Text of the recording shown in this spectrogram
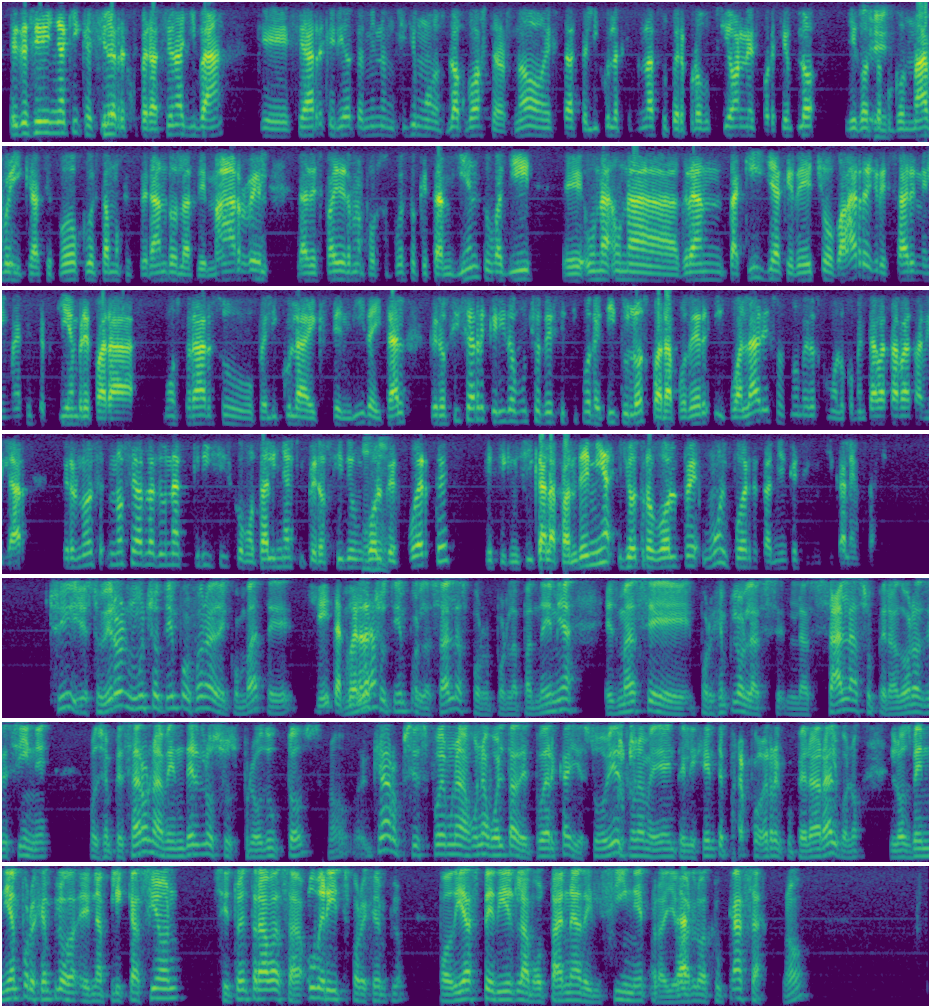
Es decir, Iñaki, que si la recuperación allí va, que se ha requerido también de muchísimos blockbusters, ¿no? Estas películas que son las superproducciones, por ejemplo, llegó Top Gun Maverick hace poco, estamos esperando las de Marvel, la de Spider-Man, por supuesto, que también tuvo allí eh, una, una gran taquilla, que de hecho va a regresar en el mes de septiembre para mostrar su película extendida y tal, pero sí se ha requerido mucho de este tipo de títulos para poder igualar esos números, como lo comentaba Tabata Vilar, pero no, no se habla de una crisis como tal, Iñaki, pero sí de un golpe fuerte que significa la pandemia y otro golpe muy fuerte también que significa la inflación. Sí, estuvieron mucho tiempo fuera de combate. ¿eh? Sí, ¿te acuerdas? Mucho tiempo en las salas por, por la pandemia. Es más, eh, por ejemplo, las, las salas operadoras de cine, pues empezaron a vender sus productos, ¿no? Claro, pues fue una, una, vuelta de tuerca y estuvo bien, fue una medida inteligente para poder recuperar algo, ¿no? Los vendían, por ejemplo, en aplicación, si tú entrabas a Uber Eats, por ejemplo, podías pedir la botana del cine para llevarlo a tu casa, ¿no?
